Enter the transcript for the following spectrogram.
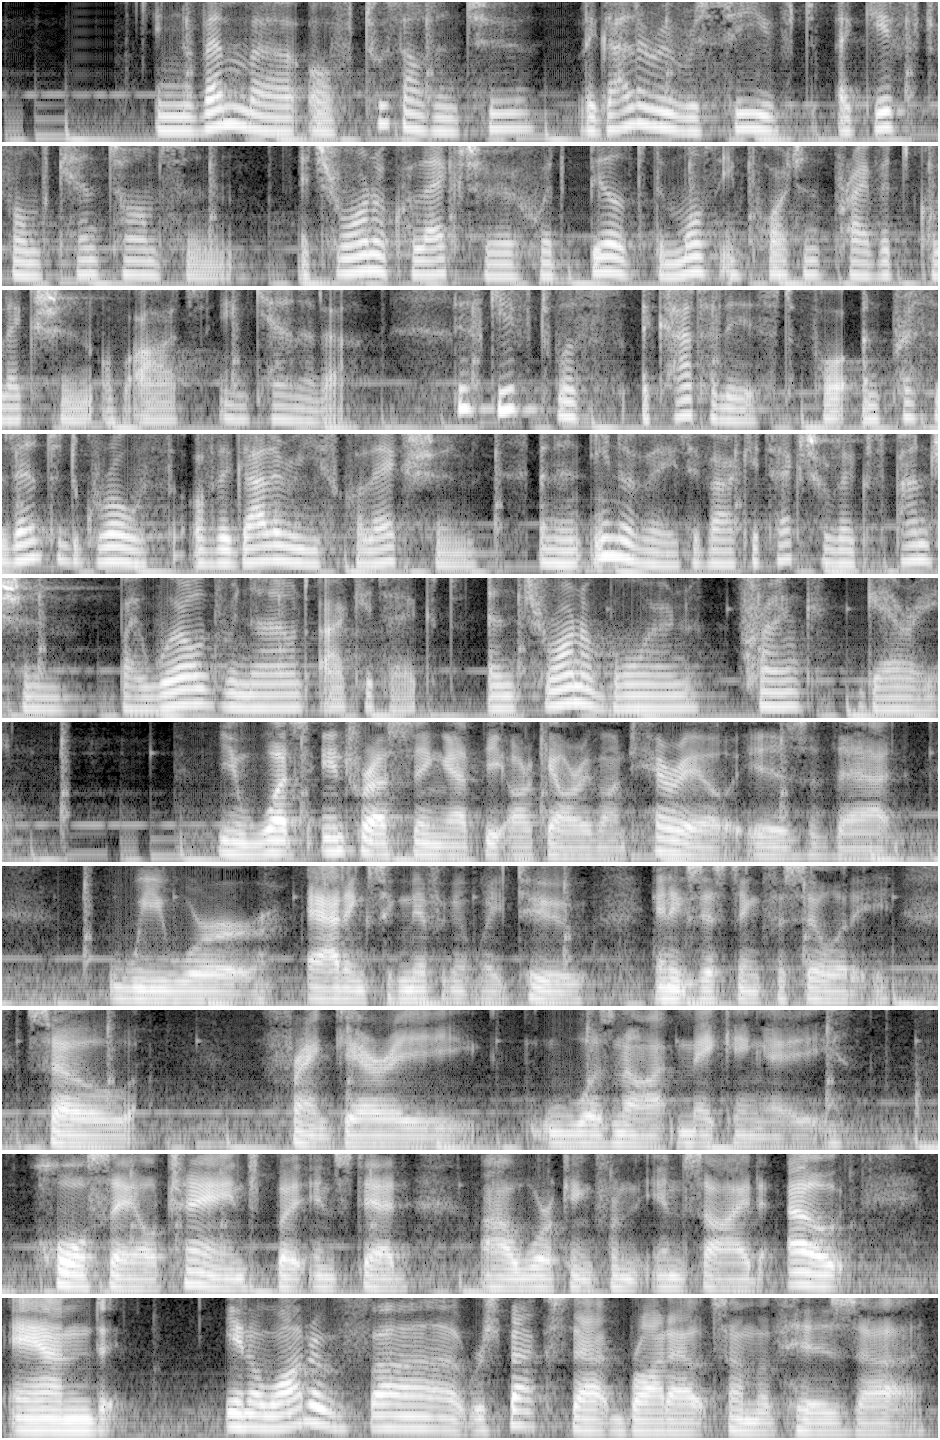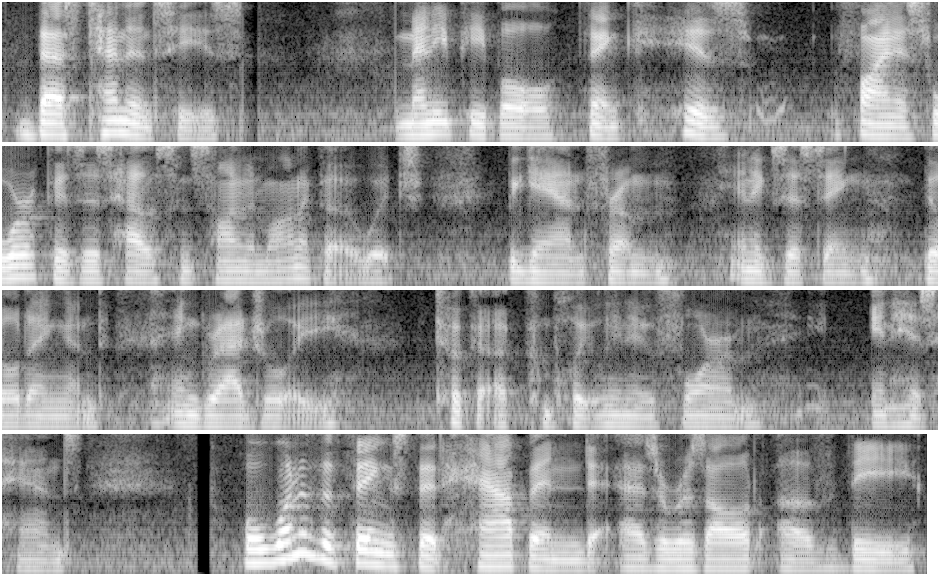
In November of 2002, the gallery received a gift from Ken Thomson, a Toronto collector who had built the most important private collection of art in Canada. This gift was a catalyst for unprecedented growth of the gallery's collection and an innovative architectural expansion by world renowned architect and Toronto born Frank Gehry. You know, what's interesting at the Art Gallery of Ontario is that we were adding significantly to an existing facility. So Frank Gehry was not making a wholesale change, but instead uh, working from the inside out. And in a lot of uh, respects, that brought out some of his uh, best tendencies. Many people think his finest work is his house in Santa Monica, which began from an existing building and, and gradually took a completely new form in his hands. Well, one of the things that happened as a result of the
